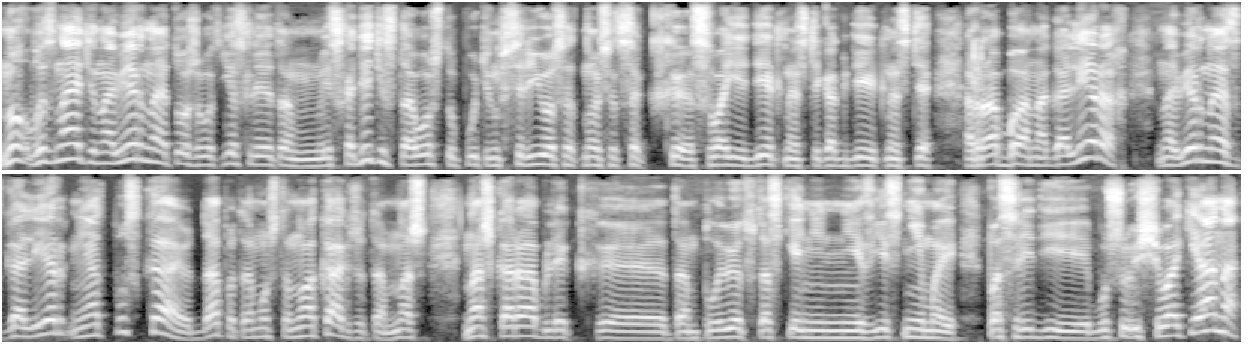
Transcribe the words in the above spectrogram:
Ну, вы знаете, наверное, тоже вот если там исходить из того, что Путин всерьез относится к своей деятельности как к деятельности раба на галерах, наверное, с галер не отпускают, да, потому что, ну а как же там, наш, наш кораблик э, там плывет в тоске не, неизъяснимой посреди бушующего океана,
